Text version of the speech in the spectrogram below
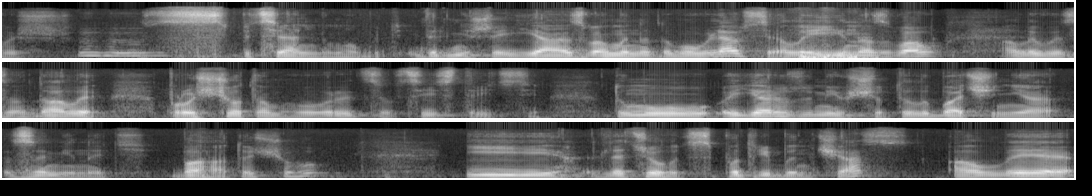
ви ж спеціально, мабуть, вірніше, я з вами не домовлявся, але її назвав, але ви згадали, про що там говориться в цій стрічці. Тому я розумів, що телебачення замінить багато чого, і для цього потрібен час, але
